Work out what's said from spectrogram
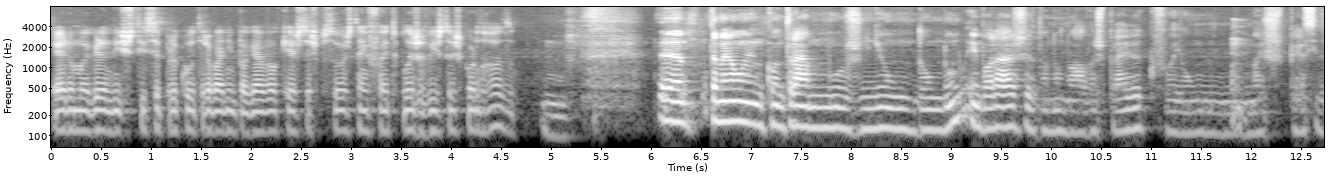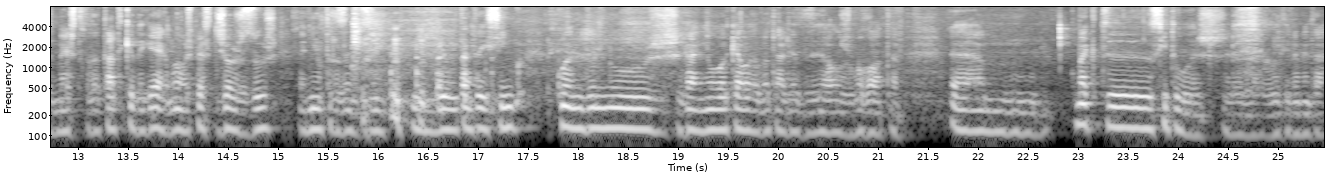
era uma grande injustiça para com o trabalho impagável que estas pessoas têm feito pelas revistas cor-de-rosa. Hum. Uh, também não encontramos nenhum Dom Nuno, embora haja Dom Nuno Alves Pereira, que foi um, uma espécie de mestre da tática da guerra, é uma espécie de Jorge Jesus, em 1385, quando nos ganhou aquela batalha de Aljubarrota. Um, como é que te situas uh, relativamente à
